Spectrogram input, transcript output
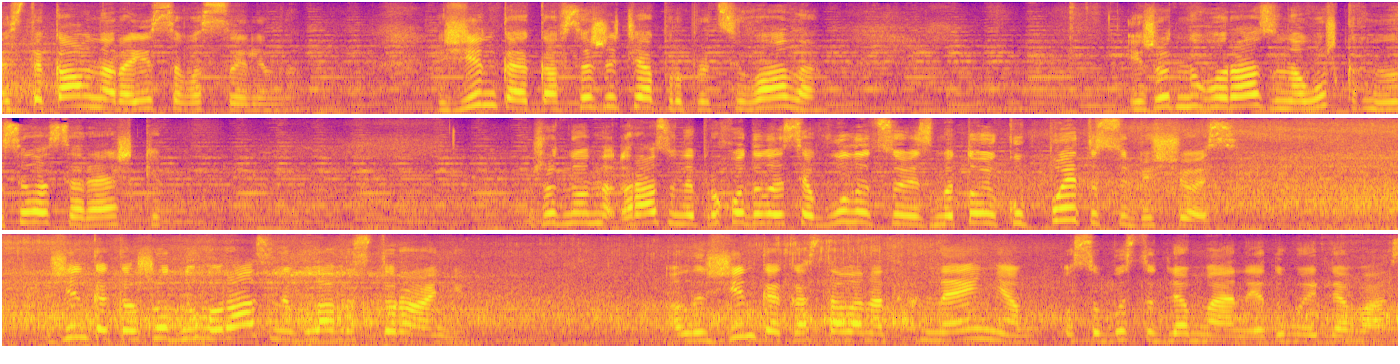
Ось така вона Раїса Васильівна. Жінка, яка все життя пропрацювала і жодного разу на вушках не носила сережки. Жодного разу не проходилася вулицею з метою купити собі щось. Жінка, яка жодного разу не була в ресторані. Але жінка, яка стала натхненням особисто для мене, я думаю, і для вас.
